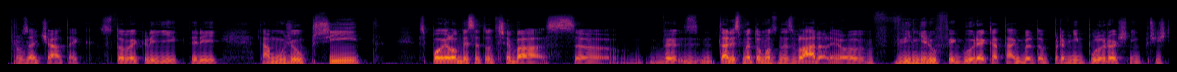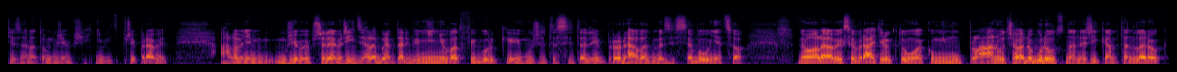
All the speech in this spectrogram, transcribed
pro začátek, stovek lidí, kteří tam můžou přijít, Spojilo by se to třeba s... Tady jsme to moc nezvládali, jo? Výměnu figurek a tak, byl to první půlročník, příště se na to můžeme všichni víc připravit. A hlavně můžeme předem říct, hele, budeme tady vyměňovat figurky, můžete si tady prodávat mezi sebou něco. No ale abych se vrátil k tomu jako mýmu plánu, třeba do budoucna, neříkám tenhle rok,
